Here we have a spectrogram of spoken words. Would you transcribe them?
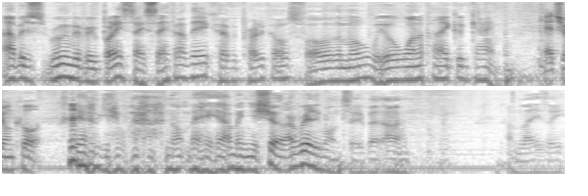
Uh, but just remember, everybody, stay safe out there. COVID protocols, follow them all. We all want to play a good game. Catch you on court. yeah, yeah, well, not me. I mean, you should. I really want to, but I'm, I'm lazy.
